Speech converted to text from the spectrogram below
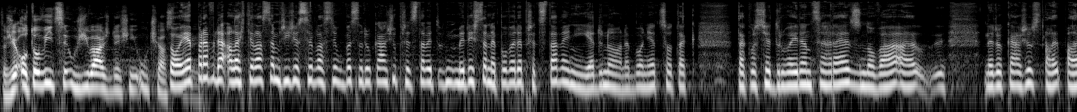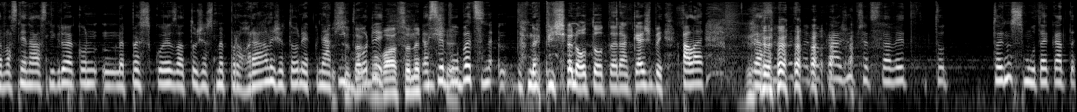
Takže o to víc si užíváš dnešní účast. To je pravda, ale chtěla jsem říct, že si vlastně vůbec nedokážu představit, my když se nepovede představení jedno nebo něco, tak, tak prostě druhý den se hraje znova a nedokážu, ale, ale vlastně nás nikdo jako nepeskuje za to, že jsme prohráli, že to jako nějaký to body. Se já si vůbec ne, nepíše, no to teda kežby, ale já si vůbec nedokážu představit to, ten smutek, a t-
